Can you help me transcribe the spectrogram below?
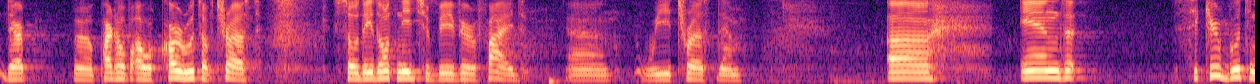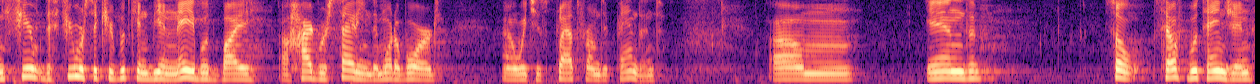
they're uh, part of our core root of trust, so they don't need to be verified. Uh, we trust them. Uh, and secure boot in firm, the firmware secure boot can be enabled by a hardware setting in the motherboard, uh, which is platform dependent. Um, and so self-boot engine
